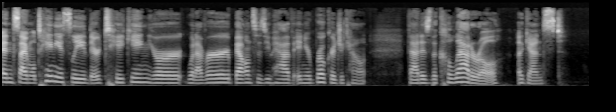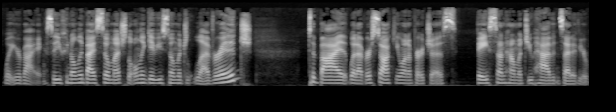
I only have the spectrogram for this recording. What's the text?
And simultaneously, they're taking your whatever balances you have in your brokerage account. That is the collateral against what you're buying. So you can only buy so much. They'll only give you so much leverage to buy whatever stock you want to purchase based on how much you have inside of your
